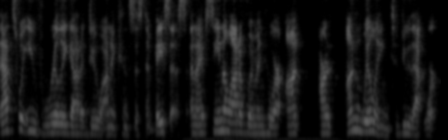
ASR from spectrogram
that's what you've really got to do on a consistent basis. And i've seen a lot of women who are on aren't unwilling to do that work.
